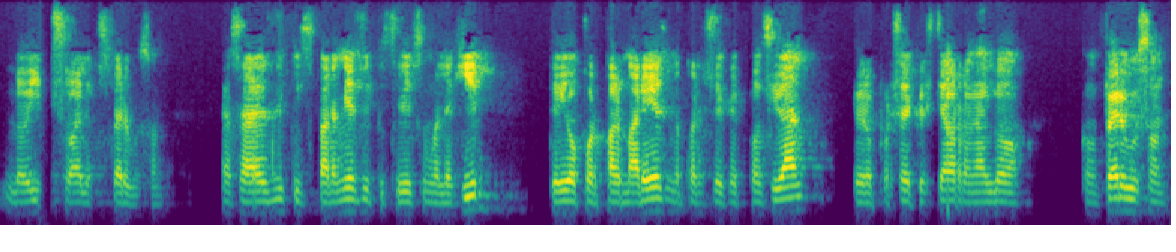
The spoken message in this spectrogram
lo hizo Alex Ferguson. O sea, es difícil, para mí es dificilísimo elegir. Te digo, por palmarés me parece que con Zidane, pero por ser Cristiano Ronaldo con Ferguson.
